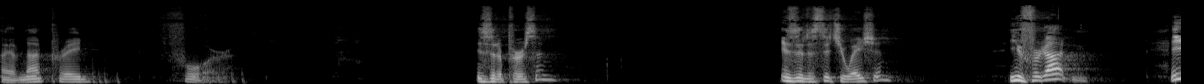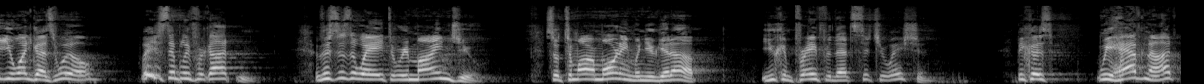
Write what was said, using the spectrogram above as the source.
I have not prayed for. Is it a person? Is it a situation? You've forgotten. You want God's will, but you've simply forgotten. This is a way to remind you so tomorrow morning when you get up, you can pray for that situation. Because we have not,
